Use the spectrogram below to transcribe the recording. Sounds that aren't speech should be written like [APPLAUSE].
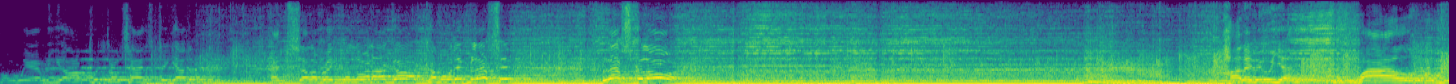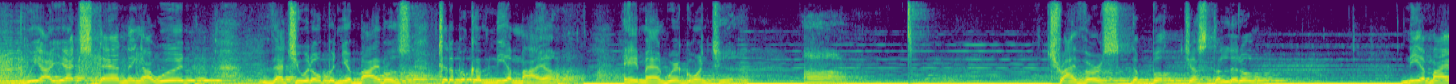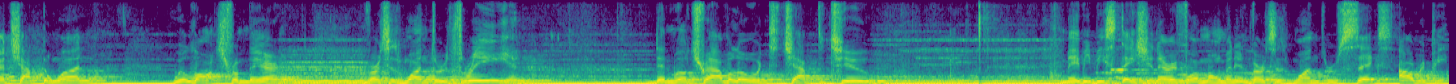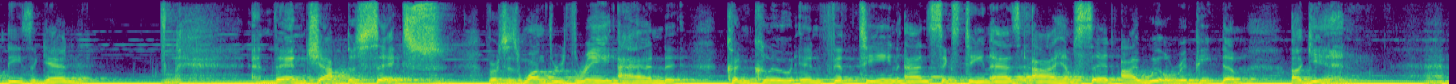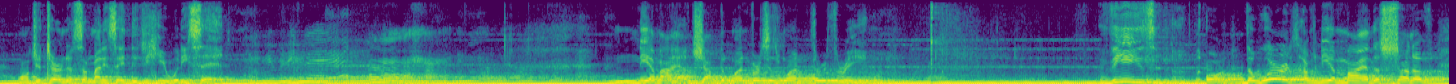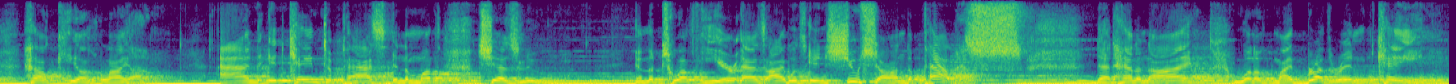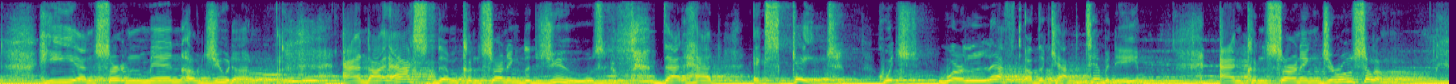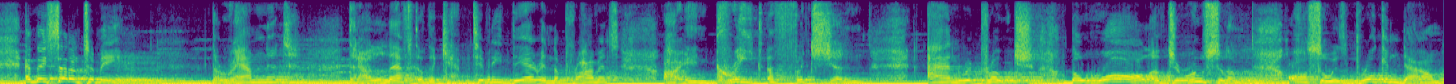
Come wherever you are, put those hands together and celebrate the Lord our God. Come on and bless him. Bless the Lord. Hallelujah. While we are yet standing, I would that you would open your Bibles to the book of Nehemiah. Amen. We're going to uh, traverse the book just a little. Nehemiah chapter 1, we'll launch from there, verses 1 through 3, and then we'll travel over to chapter 2. Maybe be stationary for a moment in verses 1 through 6. I'll repeat these again. And then chapter 6, verses 1 through 3, and conclude in 15 and 16. As I have said, I will repeat them again. Won't you turn to somebody and say, Did you hear what he said? Mm-hmm. Nehemiah chapter 1, verses 1 through 3. These, or the words of Nehemiah, the son of Helkiah. And it came to pass in the month Chisleu, in the twelfth year, as I was in Shushan the palace that Hanani, one of my brethren, came, he and certain men of Judah. And I asked them concerning the Jews that had escaped, which were left of the captivity, and concerning Jerusalem. And they said unto me, The remnant that are left of the captivity there in the province are in great affliction and reproach. The wall of Jerusalem also is broken down,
